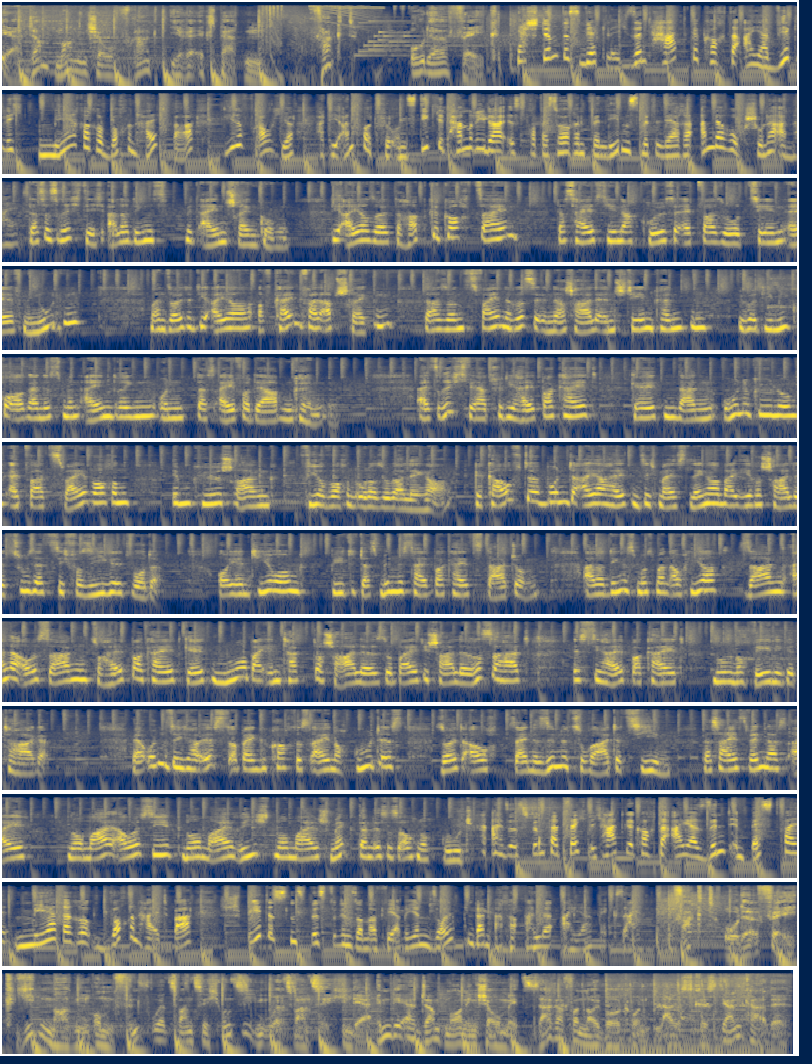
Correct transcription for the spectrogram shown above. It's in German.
MDR Jump Morning Show fragt ihre Experten. Fakt oder Fake? Ja, stimmt es wirklich? Sind hartgekochte Eier wirklich mehrere Wochen haltbar? Diese Frau hier hat die Antwort für uns. Dietlied Hanrieder ist Professorin für Lebenmittellehre an der Hochschule Anhalt. Das ist richtig, allerdings mit Einschränkungen. Die Eier sollten hart gekocht sein, das heißt je nach Größe etwa so 10, 11 Minuten. Man sollte die Eier auf keinen Fall abschrecken, da sonst feine Risse in der Schale entstehen könnten, über die Mikroorganismen eindringen und das Ei verderben könnten. Als Richtwert für die Haltbarkeit gelten dann ohne Kühlung etwa zwei Wochen, im Kühlschrank vier Wochen oder sogar länger. Gekaufte bunte Eier halten sich meist länger, weil ihre Schale zusätzlich versiegelt wurde. Orientierung bietet das Mindesthaltbarkeitsdatum. Allerdings muss man auch hier sagen, alle Aussagen zur Haltbarkeit gelten nur bei intakter Schale. Sobald die Schale Risse hat, ist die Haltbarkeit nur noch wenige Tage. Wer unsicher ist, ob ein gekochtes Ei noch gut ist, sollte auch seine Sinne zu Rate ziehen. Das heißt, wenn das Ei normal aussieht, normal riecht, normal schmeckt, dann ist es auch noch gut. Also es stimmt tatsächlich, hartgekochte Eier sind im Bestfall mehrere Wochen haltbar. Spätestens bis zu den Sommerferien sollten dann aber alle Eier weg sein. Fakt oder Fake? Jeden Morgen um 5.20 Uhr und 7.20 Uhr in der MDR Jump Morning Show mit Sarah von Neuburg und Lars Christian Kade.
